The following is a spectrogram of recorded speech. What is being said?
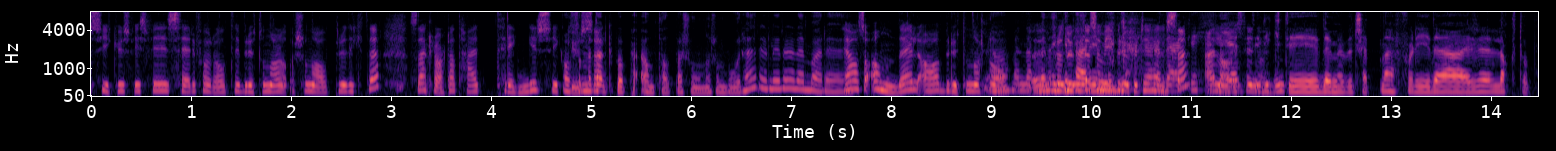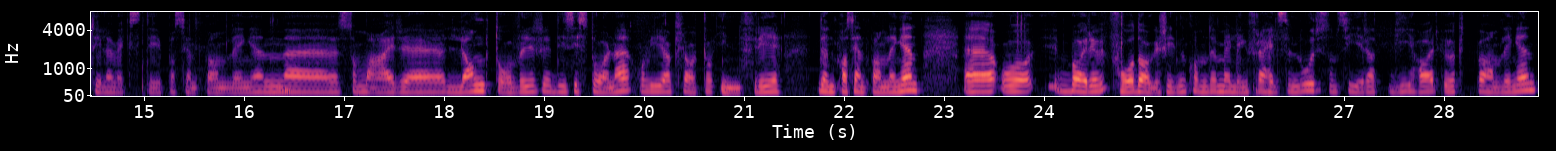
sykehus hvis vi ser i forhold til bruttonasjonalproduktet. Så det er klart at her trenger sykehuset Også med tanke på antall personer som bor her, eller er det bare Ja, altså andel av bruttonasjonalproduktet ja, som vi bruker til helse, er lavest i Norden. Det er ikke helt riktig det med budsjettene, fordi det er lagt opp til en vekst i pasientbehandlingen eh, som er eh, langt over de siste årene, og vi har klart å innfri den pasientbehandlingen. Eh, og bare få dager siden kom det melding fra Helse Nord som sier at de har økt behandlingen,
